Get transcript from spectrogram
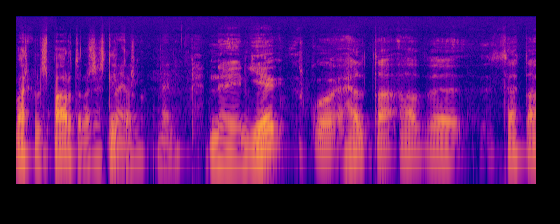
verkefli sparutuna sem slíka nei, sko. nei, nei. nei, en ég sko, held að uh, þetta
